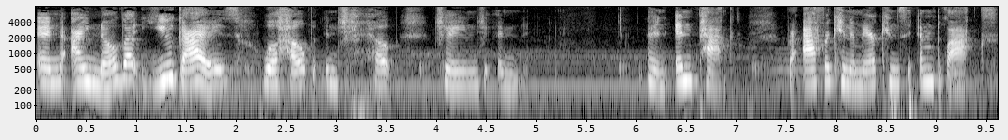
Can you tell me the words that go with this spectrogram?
And I know that you guys will help and help change and an impact for African Americans and blacks,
